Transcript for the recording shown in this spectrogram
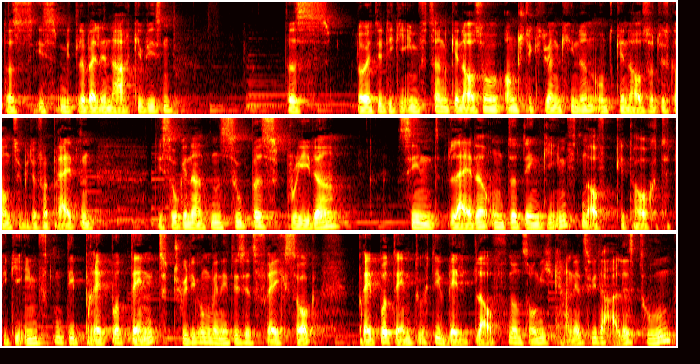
das ist mittlerweile nachgewiesen, dass Leute, die geimpft sind, genauso angesteckt werden können und genauso das Ganze wieder verbreiten. Die sogenannten Superspreader, sind leider unter den Geimpften aufgetaucht. Die Geimpften, die präpotent, Entschuldigung, wenn ich das jetzt frech sage, präpotent durch die Welt laufen und sagen, ich kann jetzt wieder alles tun,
